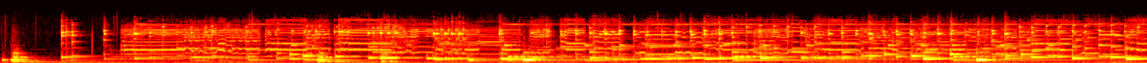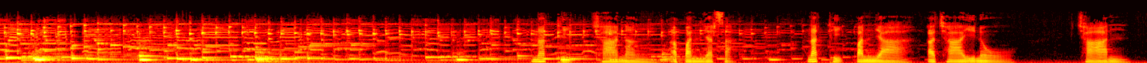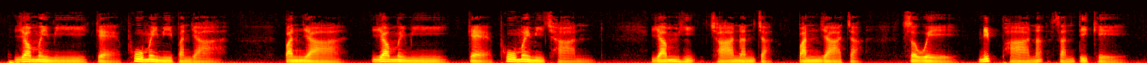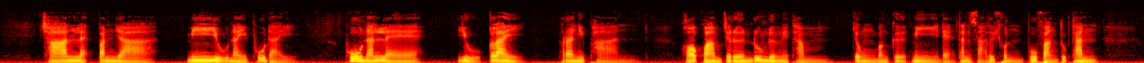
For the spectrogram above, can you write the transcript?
นัตถิชานัง อปัญญสะ นัตถิปัญญาอาชายโน ฌานย่อมไม่มีแก่ผู้ไม่มีปัญญา ปัญญาย่อมไม่มีแก่ผู้ไม่มีฌานยัมหิชานันจะปัญญาจะสเว นิพพานสันติเกฌานและปัญญามีอยู่ในผู้ใด ผู้นั้นแล อยู่ใกล้พระนิพพาน ขอความเจริญรุ่งเรืองในธรรม จงบังเกิดมีแด่ท่านสาธุชนผู้ฟังทุกท่าน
